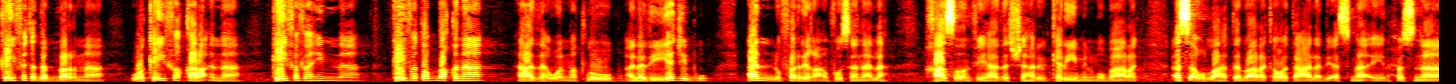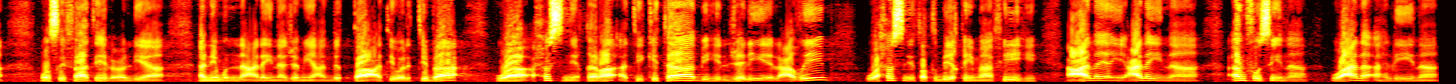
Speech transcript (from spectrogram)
كيف تدبرنا؟ وكيف قرأنا؟ كيف فهمنا؟ كيف طبقنا؟ هذا هو المطلوب الذي يجب أن نفرغ أنفسنا له خاصة في هذا الشهر الكريم المبارك. أسأل الله تبارك وتعالى بأسمائه الحسنى وصفاته العليا أن يمن علينا جميعا بالطاعة والاتباع وحسن قراءة كتابه الجليل العظيم وحسن تطبيق ما فيه. علي علينا أنفسنا وعلى أهلينا.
